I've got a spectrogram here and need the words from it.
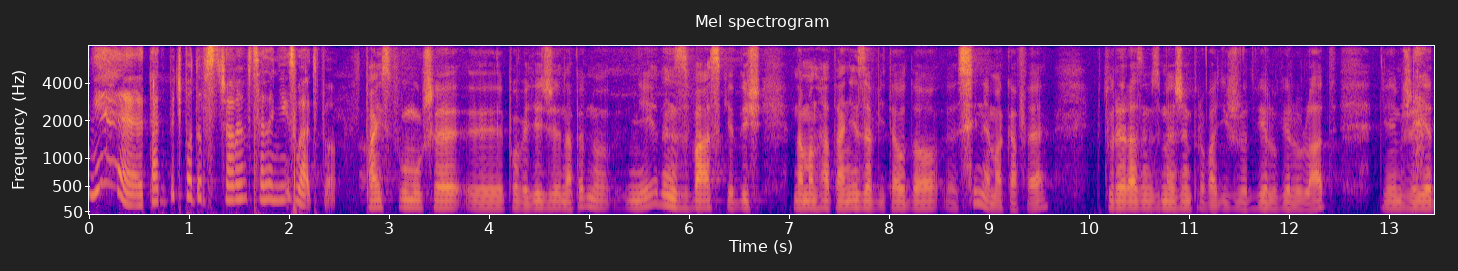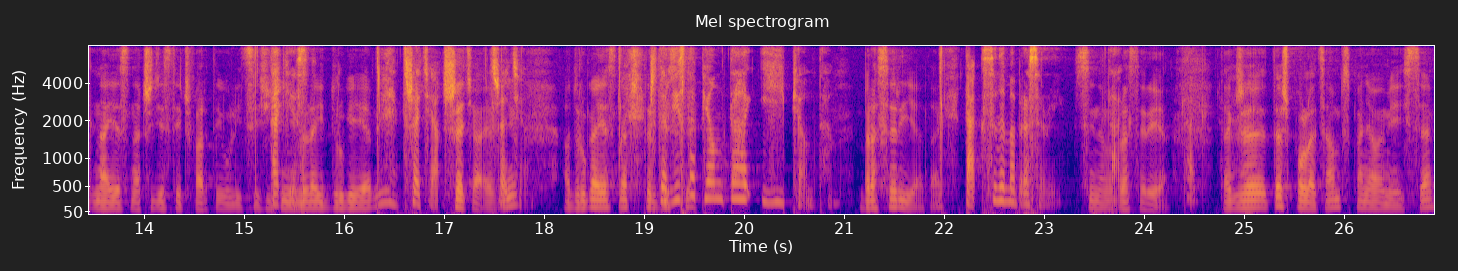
Nie, tak być pod obstrzałem wcale nie jest łatwo. Państwu muszę y, powiedzieć, że na pewno nie jeden z Was kiedyś na Manhattanie zawitał do e, Cinema Cafe, które razem z mężem prowadzisz już od wielu, wielu lat. Wiem, że jedna jest na 34 ulicy, jeśli Tak się nie mylę, i drugiej Avenue? Trzecia. Trzecia Trzecia. a druga jest na 40. 45 i 5. Brasseria, tak? Tak, Cinema Brasserie. Cinema Tak. Brasseria. Tak. Także też polecam, wspaniałe miejsce.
